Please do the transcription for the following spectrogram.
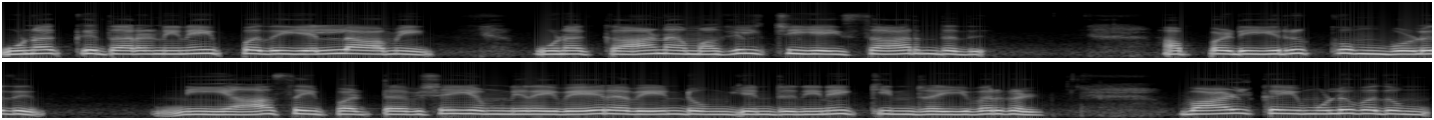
உனக்கு தர நினைப்பது எல்லாமே உனக்கான மகிழ்ச்சியை சார்ந்தது. அப்படி இருக்கும் பொழுது நீ ஆசைப்பட்ட விஷயம் நிறைவேற வேண்டும் என்று நினைக்கின்ற இவர்கள் வாழ்க்கை முழுவதும்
